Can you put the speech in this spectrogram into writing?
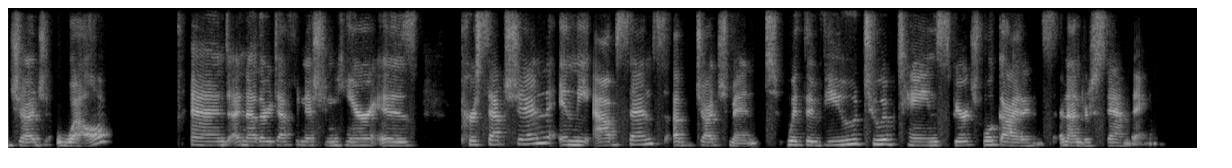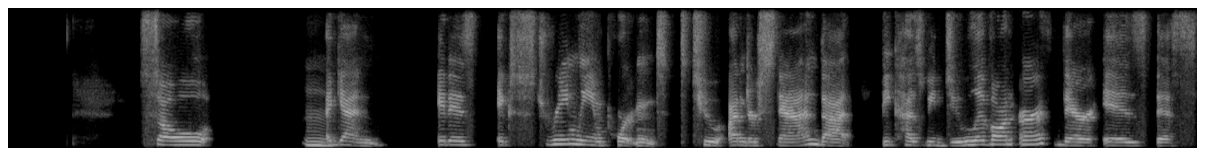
judge well. And another definition here is perception in the absence of judgment with a view to obtain spiritual guidance and understanding. So, Mm. again, it is extremely important to understand that because we do live on earth, there is this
